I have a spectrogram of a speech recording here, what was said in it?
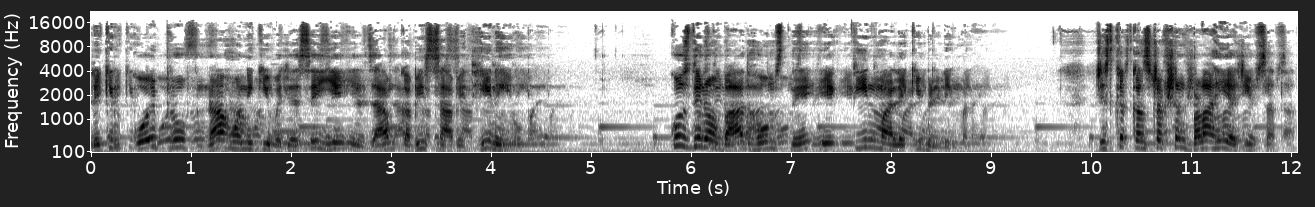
लेकिन कोई प्रूफ ना होने की वजह से ये इल्ज़ाम कभी साबित ही नहीं हो पाया। कुछ दिनों बाद होम्स ने एक तीन माले की बिल्डिंग बनाई। जिसका कंस्ट्रक्शन बड़ा ही अजीब सा था।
